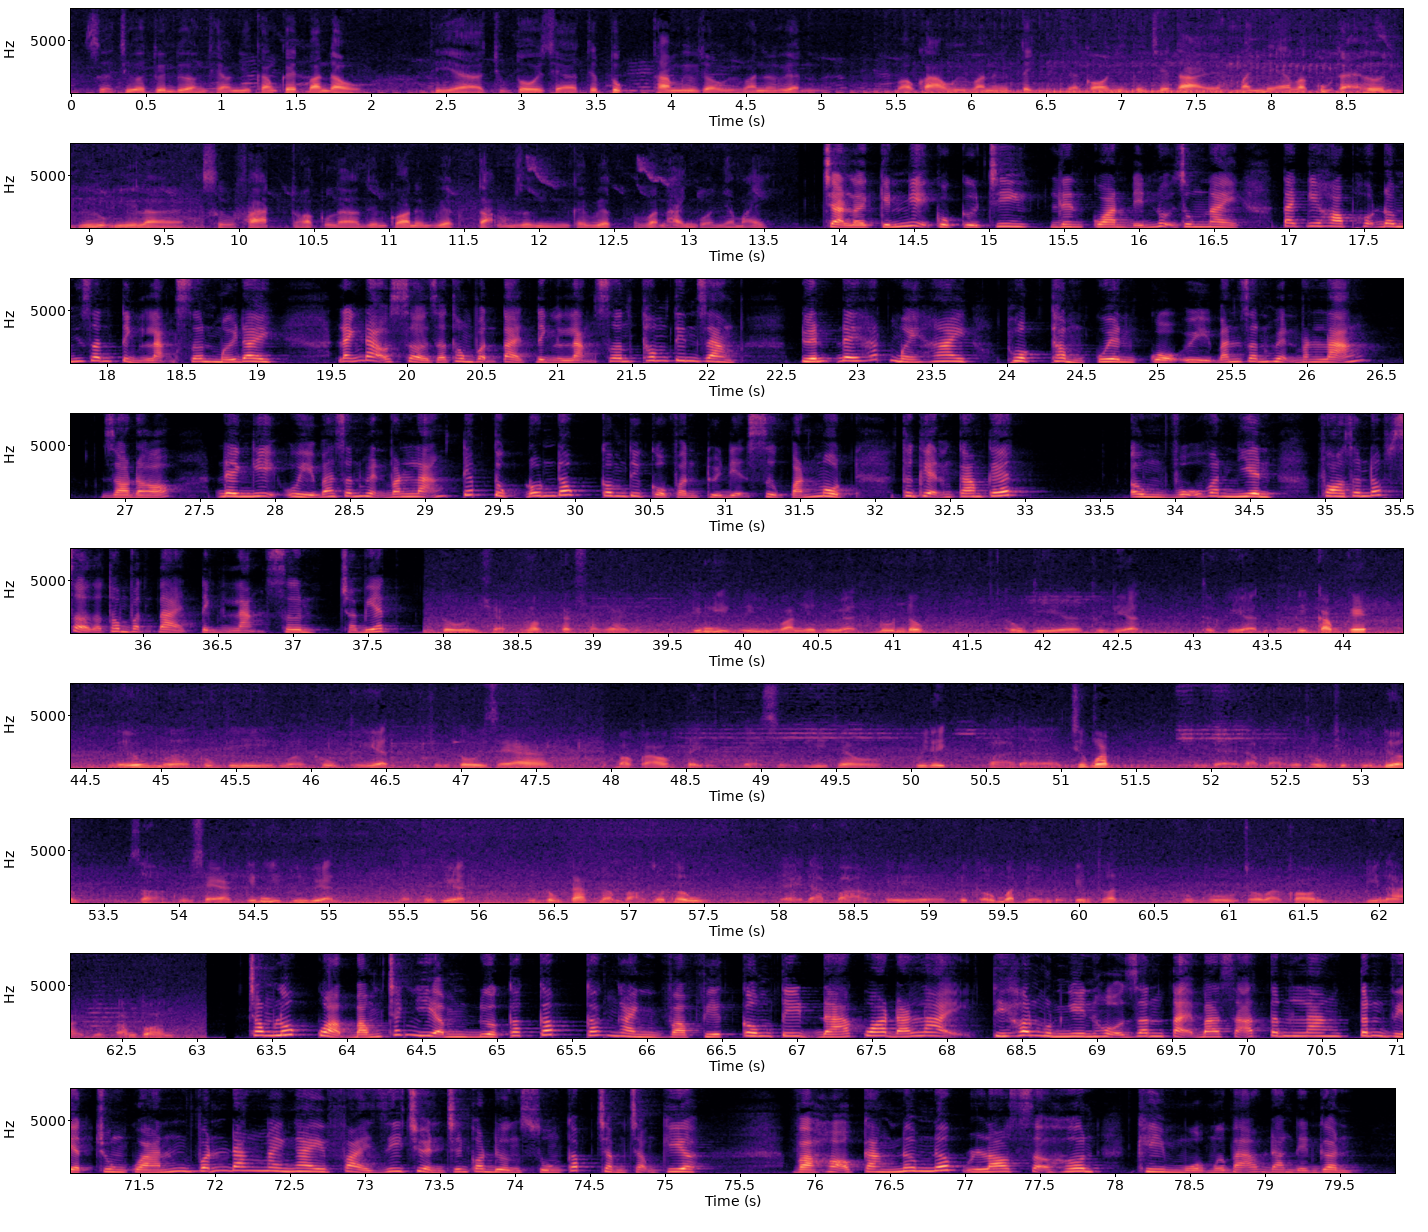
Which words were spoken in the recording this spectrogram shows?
sửa chữa tuyến đường theo như cam kết ban đầu thì ờ, chúng tôi sẽ tiếp tục tham mưu cho ủy ban nhân huyện báo cáo ủy ban nhân tỉnh sẽ có những cái chế tài mạnh mẽ và cụ thể hơn ví dụ như là xử phạt hoặc là liên quan đến việc tạm dừng cái việc vận hành của nhà máy. Trả lời kiến nghị của cử tri liên quan đến nội dung này tại kỳ họp Hội đồng Nhân dân tỉnh Lạng Sơn mới đây, lãnh đạo Sở Giao thông Vận tải tỉnh Lạng Sơn thông tin rằng tuyến DH12 thuộc thẩm quyền của Ủy ban dân huyện Văn Lãng. Do đó, đề nghị Ủy ban dân huyện Văn Lãng tiếp tục đôn đốc công ty cổ phần Thủy điện Sử Pán 1 thực hiện cam kết. Ông Vũ Văn Nhiên, Phó Giám đốc Sở Giao thông Vận tải tỉnh Lạng Sơn cho biết. Tôi sẽ phối hợp các sở ngành kiến nghị với Ủy ban nhân huyện đôn đốc công ty ờ, Thủy điện thực hiện cái cam kết. Nếu mà công ty mà không thực hiện thì chúng tôi sẽ báo cáo tỉnh để xử lý theo quy định và ờ, trước mắt thì để đảm bảo giao thông trên tuyến đường sở cũng sẽ kiến nghị với huyện là thực hiện cái công tác đảm bảo giao thông để đảm bảo cái kết cấu mặt đường được êm thuận phục vụ cho bà con đi lại được an toàn. Trong lúc quả bóng trách nhiệm được các cấp, các ngành và phía công ty đá qua đá lại, thì hơn 1.000 hộ dân tại ba xã Tân Lang, Tân Việt, Trung Quán vẫn đang ngày ngày phải di chuyển trên con đường xuống cấp trầm trọng kia. Và họ càng nơm nớp lo sợ hơn khi mùa mưa bão đang đến gần.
